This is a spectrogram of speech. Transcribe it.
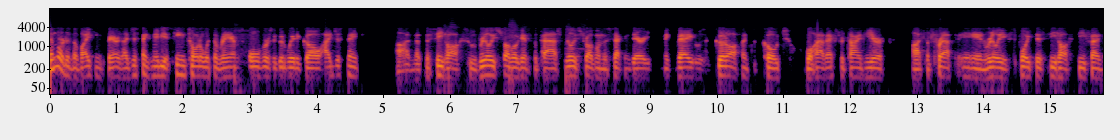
similar to the Vikings Bears. I just think maybe a team total with the Rams over is a good way to go. I just think uh, that the Seahawks, who really struggle against the pass, really struggle in the secondary. McVay, who's a good offensive coach, will have extra time here uh, to prep and really exploit this Seahawks defense.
